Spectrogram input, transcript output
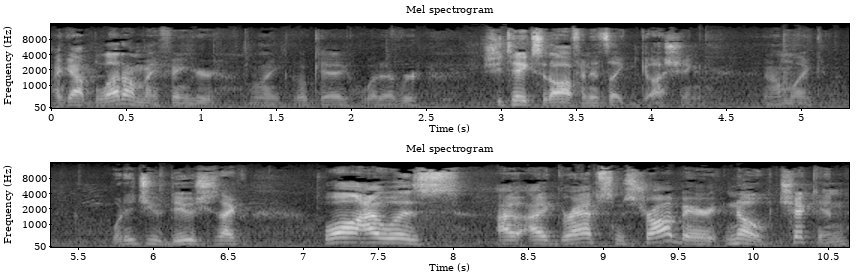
I got blood on my finger. I'm like, okay, whatever. She takes it off and it's like gushing. And I'm like, what did you do? She's like, well, I was, I, I grabbed some strawberry, no, chicken.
